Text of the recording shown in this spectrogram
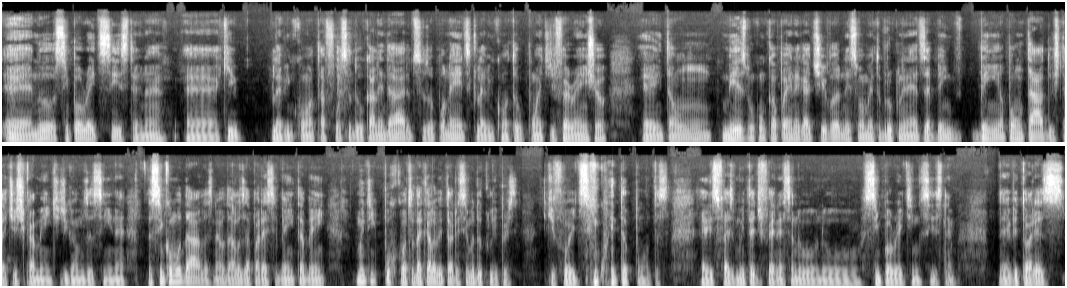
é, no Simple Rate Sister, né? É, que leva em conta a força do calendário dos seus oponentes, que leva em conta o point differential. É, então, mesmo com campanha negativa, nesse momento o Brooklyn Nets é bem, bem apontado estatisticamente, digamos assim, né? Assim como o Dallas, né? O Dallas aparece bem também, muito por conta daquela vitória em cima do Clippers, que foi de 50 pontos. É, isso faz muita diferença no, no Simple Rating System. É, vitórias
